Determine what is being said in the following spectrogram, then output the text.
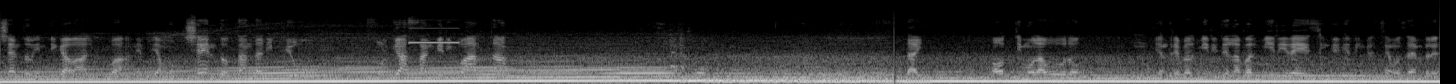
320 cavalli qua ne abbiamo 180 di più full gas anche di quarta. Dai ottimo lavoro di Andrea Palmieri della Palmieri Racing che ringraziamo sempre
